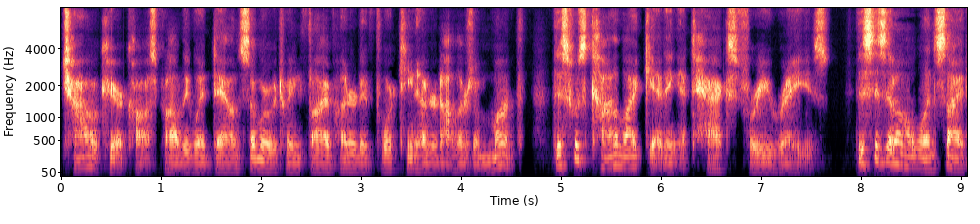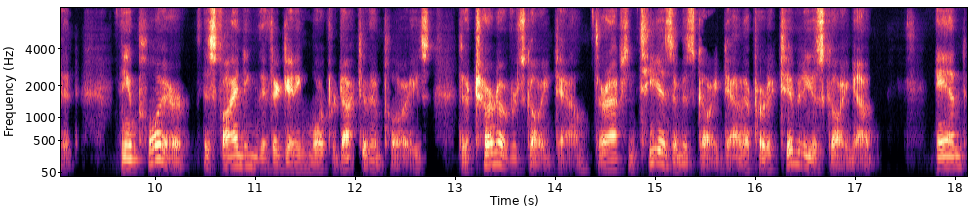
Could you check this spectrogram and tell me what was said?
child care costs probably went down somewhere between $500 and $1,400 a month. This was kind of like getting a tax free raise. This isn't all one sided. The employer is finding that they're getting more productive employees, their turnover is going down, their absenteeism is going down, their productivity is going up, and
